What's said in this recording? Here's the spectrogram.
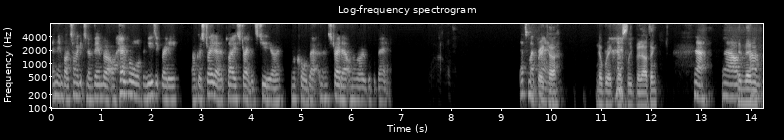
And then by the time I get to November, I'll have all of the music ready. I'll go straight out of play, straight to the studio, record that, and then straight out on the road with the band. That's my break, plan. huh? No break, no sleep, no nothing. Nah, nah. And then- um,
